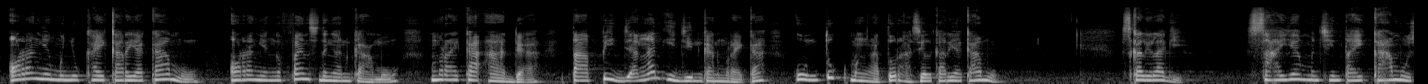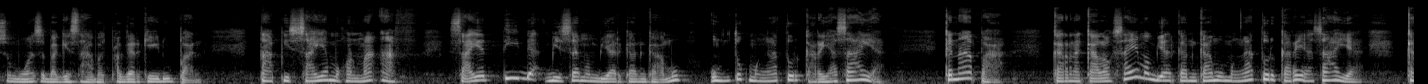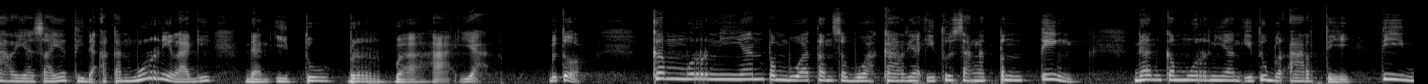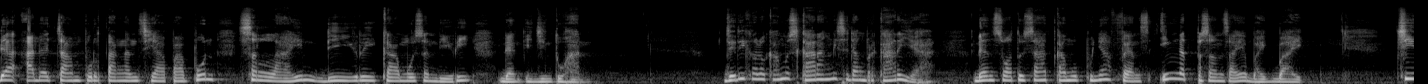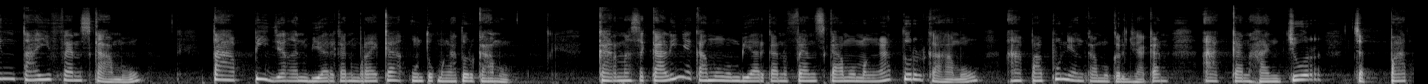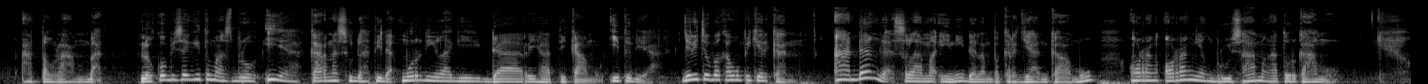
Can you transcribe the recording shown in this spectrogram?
orang yang menyukai karya kamu orang yang ngefans dengan kamu, mereka ada, tapi jangan izinkan mereka untuk mengatur hasil karya kamu. Sekali lagi, saya mencintai kamu semua sebagai sahabat pagar kehidupan, tapi saya mohon maaf, saya tidak bisa membiarkan kamu untuk mengatur karya saya. Kenapa? Karena kalau saya membiarkan kamu mengatur karya saya, karya saya tidak akan murni lagi dan itu berbahaya. Betul. Kemurnian pembuatan sebuah karya itu sangat penting. Dan kemurnian itu berarti tidak ada campur tangan siapa pun selain diri kamu sendiri dan izin Tuhan. Jadi kalau kamu sekarang ini sedang berkarya dan suatu saat kamu punya fans, ingat pesan saya baik-baik. Cintai fans kamu tapi jangan biarkan mereka untuk mengatur kamu. Karena sekalinya kamu membiarkan fans kamu mengatur kamu, apa pun yang kamu kerjakan akan hancur cepat atau lambat. Loh kok bisa gitu mas bro? Iya, karena sudah tidak murni lagi dari hati kamu. Itu dia. Jadi coba kamu pikirkan, ada nggak selama ini dalam pekerjaan kamu orang-orang yang berusaha mengatur kamu?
